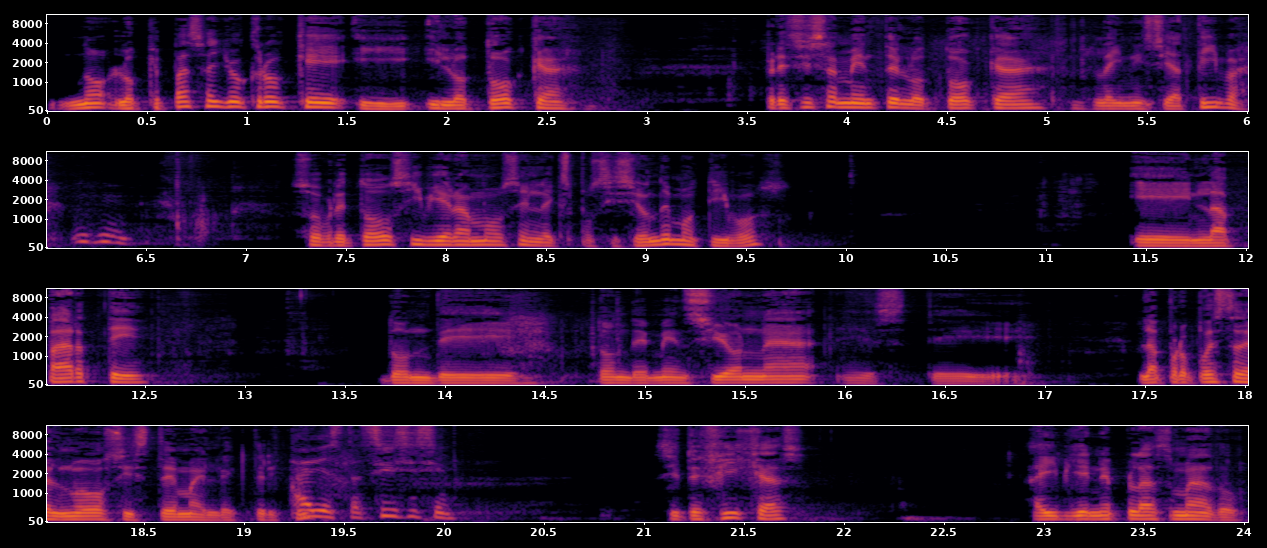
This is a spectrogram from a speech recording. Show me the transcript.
No, lo que pasa yo creo que, y, y lo toca, precisamente lo toca la iniciativa. Sobre todo si viéramos en la exposición de motivos, en la parte donde, donde menciona este, la propuesta del nuevo sistema eléctrico. Ahí está, sí, sí, sí. Si te fijas, ahí viene plasmado.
